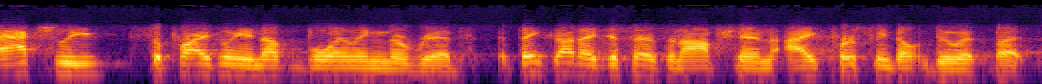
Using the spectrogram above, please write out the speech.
actually, surprisingly enough, boiling their ribs. Thank God I just as an option. I personally don't do it, but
